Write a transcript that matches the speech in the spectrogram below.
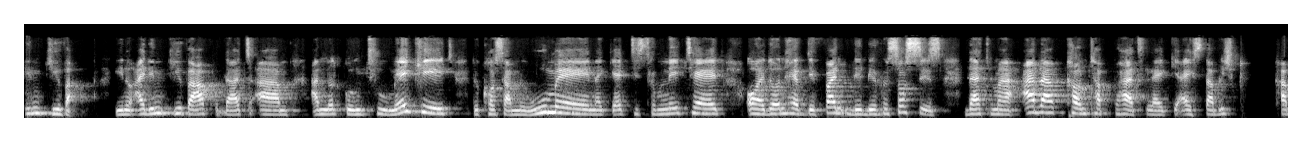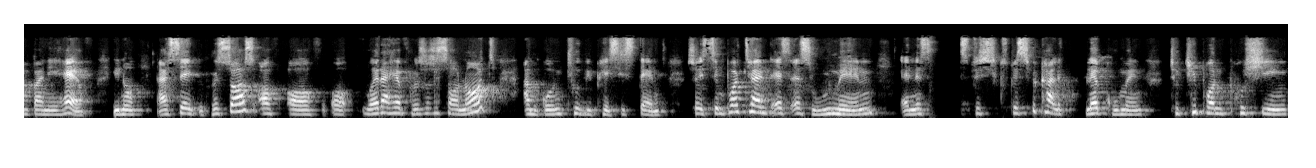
didn't give up you know, I didn't give up that um, I'm not going to make it because I'm a woman, I get discriminated, or I don't have the, fund, the, the resources that my other counterparts, like I established company have. You know, I say resource of, of, of, whether I have resources or not, I'm going to be persistent. So it's important as, as women and as specifically black women to keep on pushing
